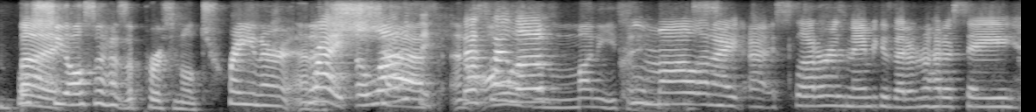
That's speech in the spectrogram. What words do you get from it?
But Well, she also has a personal trainer and Right, a, a lot of things. That's why I love money things. Kumal and I, I slaughter his name because I don't know how to say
